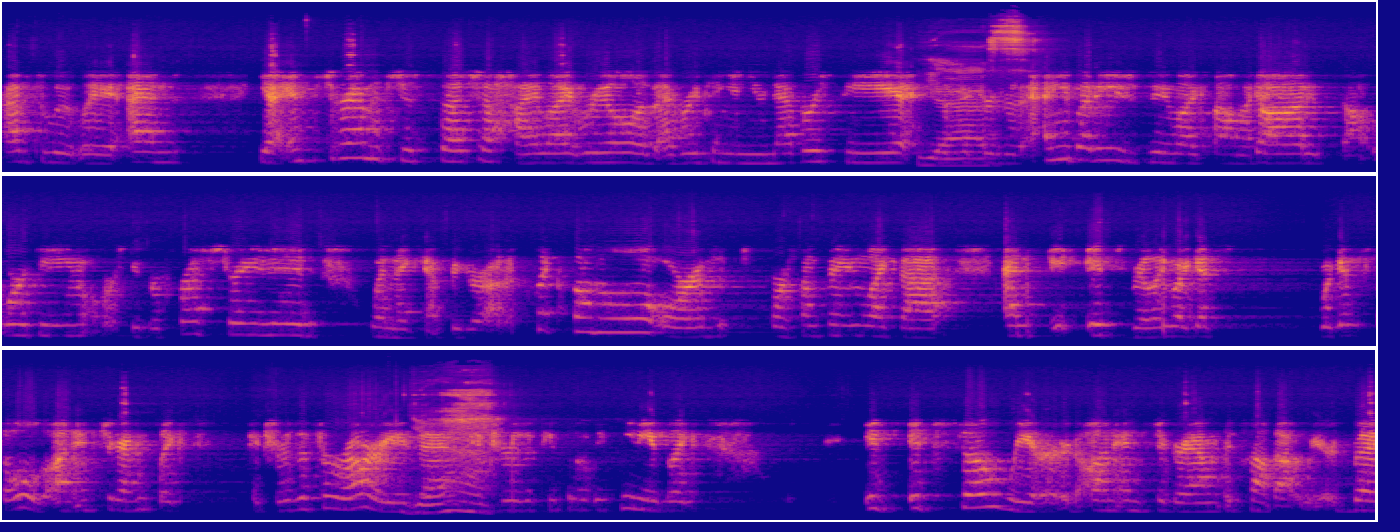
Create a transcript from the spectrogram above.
Absolutely. And yeah, Instagram is just such a highlight reel of everything, and you never see the pictures of Yes. anybody just being like, oh my God, it's not working, or super frustrated when they can't figure out a click funnel or, or something like that. And it, it's really what gets what gets sold on Instagram. It's like pictures of Ferraris and Yeah. pictures of people in bikinis. Like, it, it's so weird on Instagram. It's not that weird, but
